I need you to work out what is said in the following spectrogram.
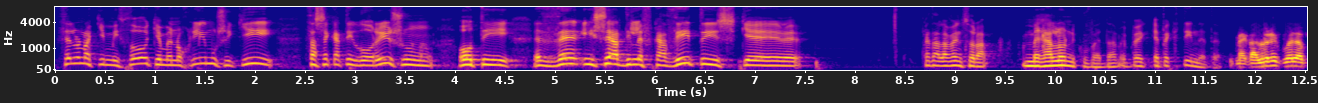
θέλω να κοιμηθώ και με ενοχλεί μουσική θα σε κατηγορήσουν ότι δεν είσαι αντιλευκαδίτης και... Καταλαβαίνεις τώρα, μεγαλώνει η κουβέντα, επεκτείνεται. Μεγαλώνει η κουβέντα,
